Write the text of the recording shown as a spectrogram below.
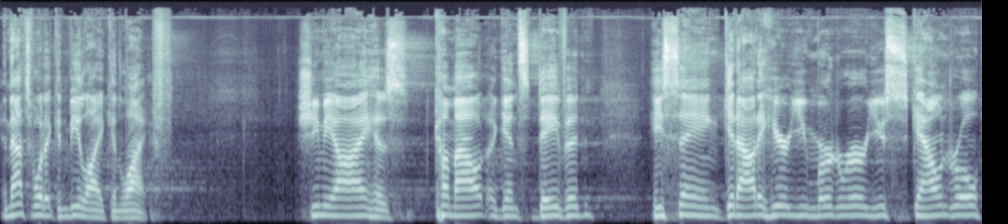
And that's what it can be like in life. Shimei has come out against David. He's saying, Get out of here, you murderer, you scoundrel.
